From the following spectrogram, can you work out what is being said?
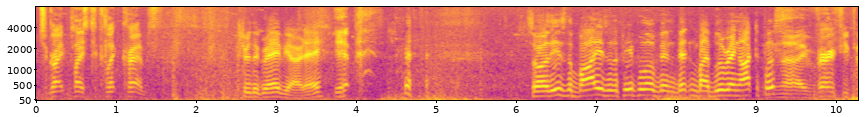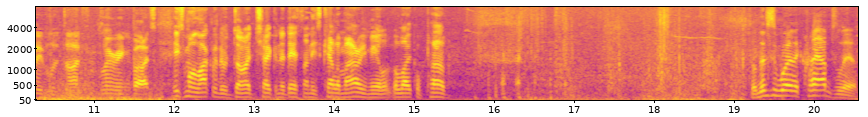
it's a great place to collect crabs. Through the graveyard, eh? Yep. so are these the bodies of the people who have been bitten by blue ring octopus? No, very few people have died from blue ring bites. He's more likely to have died choking to death on his calamari meal at the local pub. so this is where the crabs live?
